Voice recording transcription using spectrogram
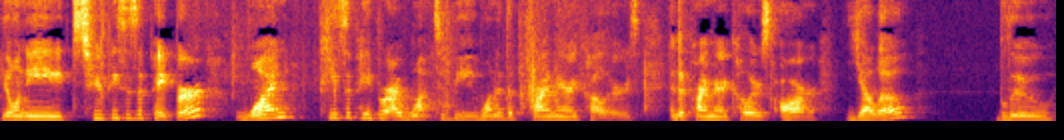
You'll need two pieces of paper. One piece of paper I want to be one of the primary colors. And the primary colors are yellow, blue,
